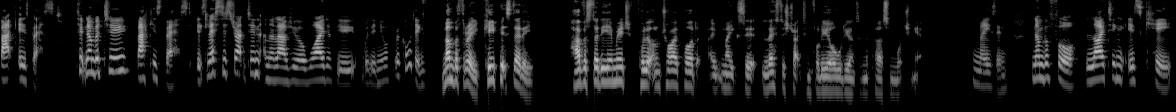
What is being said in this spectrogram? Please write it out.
back is best. Tip number two, back is best. It's less distracting and allows you a wider view within your recording. Number three, keep it steady. Have a steady image, pull it on a tripod. It makes it less distracting for the audience and the person watching it. Amazing. Number four, lighting is key.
